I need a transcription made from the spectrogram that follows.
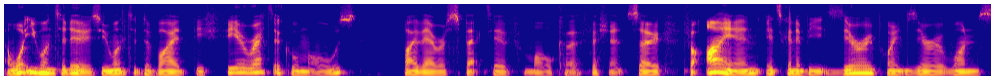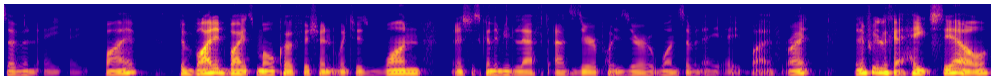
And what you want to do is you want to divide the theoretical moles by their respective mole coefficient. So for iron, it's going to be 0.017885 divided by its mole coefficient, which is 1, and it's just going to be left as 0.017885, right? And if we look at HCl,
